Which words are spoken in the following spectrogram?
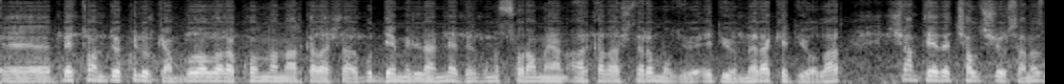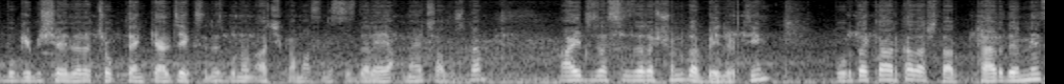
e, beton dökülürken buralara konulan arkadaşlar bu demirler nedir? Bunu soramayan arkadaşlarım oluyor, ediyor, merak ediyorlar. Şantiyede çalışıyorsanız bu gibi şeylere çok denk geleceksiniz. Bunun açıklamasını sizlere yapmaya çalıştım. Ayrıca sizlere şunu da belirteyim. Buradaki arkadaşlar perdemiz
